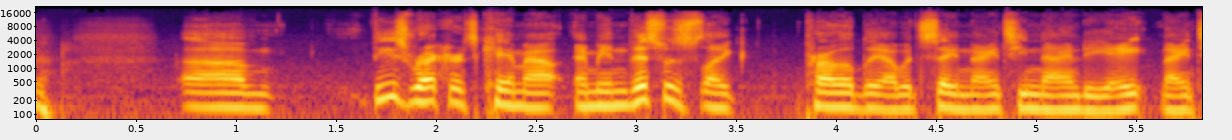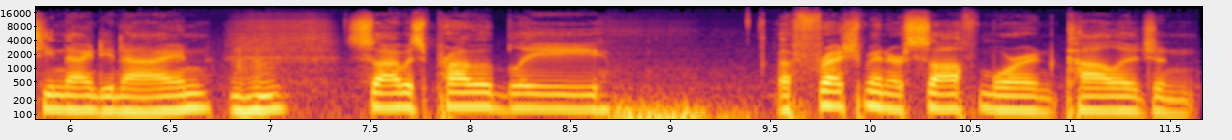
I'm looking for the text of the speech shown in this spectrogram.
um, these records came out. I mean, this was like probably I would say 1998, 1999. So I was probably a freshman or sophomore in college, and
